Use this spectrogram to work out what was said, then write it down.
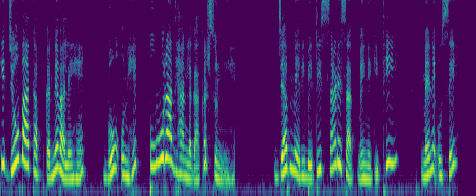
कि जो बात आप करने वाले हैं, वो उन्हें पूरा ध्यान लगाकर सुननी है। जब मेरी बेटी साढ़े सात महीने की थी, मैंने उसे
